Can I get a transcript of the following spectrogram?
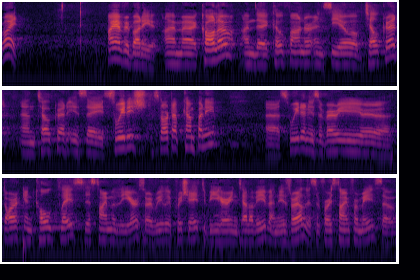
Right. Hi, everybody. I'm uh, Carlo. I'm the co-founder and CEO of Telcred, and Telcred is a Swedish startup company. Uh, Sweden is a very uh, dark and cold place this time of the year, so I really appreciate to be here in Tel Aviv and Israel. It's the first time for me, so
